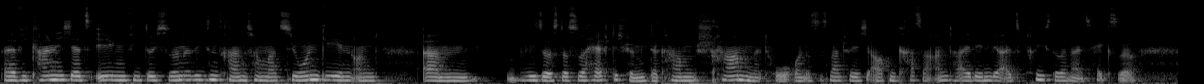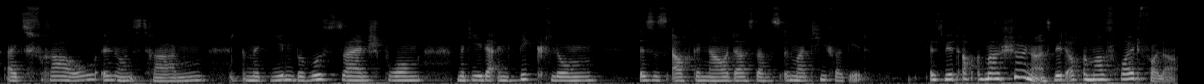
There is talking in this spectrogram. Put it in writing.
äh, wie kann ich jetzt irgendwie durch so eine Riesentransformation gehen und ähm, wieso ist das so heftig für mich? Da kam Scham mit hoch und das ist natürlich auch ein krasser Anteil, den wir als Priesterin, als Hexe, als Frau in uns tragen. Mit jedem Bewusstseinssprung, mit jeder Entwicklung ist es auch genau das, dass es immer tiefer geht. Es wird auch immer schöner, es wird auch immer freudvoller.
